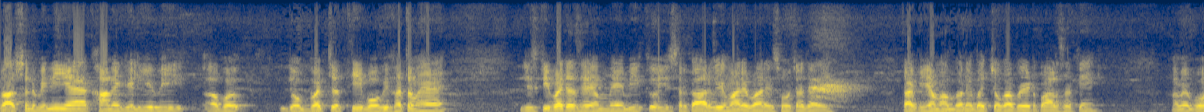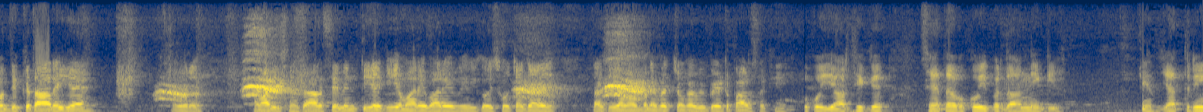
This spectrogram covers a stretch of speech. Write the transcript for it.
राशन भी नहीं है खाने के लिए भी अब जो बचत थी वो भी ख़त्म है जिसकी वजह से हमें भी कोई सरकार भी हमारे बारे सोचा जाए ताकि हम अपने बच्चों का पेट पाल सकें। हमें बहुत दिक्कत आ रही है और हमारी सरकार से विनती है कि हमारे बारे में भी कोई सोचा जाए ताकि हम अपने बच्चों का भी पेट पाल सकें। कोई आर्थिक सहायता कोई प्रदान नहीं की। यात्री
